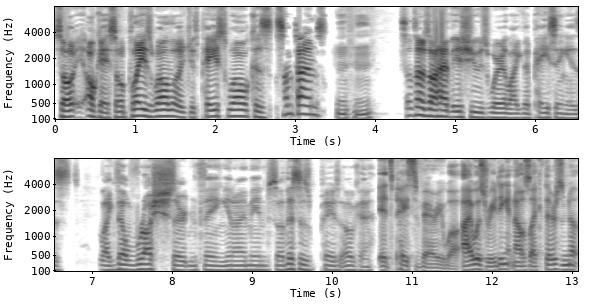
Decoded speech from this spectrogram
So okay, so it plays well, like it's paced well. Because sometimes, hmm sometimes I'll have issues where like the pacing is like they'll rush certain thing. You know what I mean? So this is paced okay. It's paced very well. I was reading it, and I was like, "There's no,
